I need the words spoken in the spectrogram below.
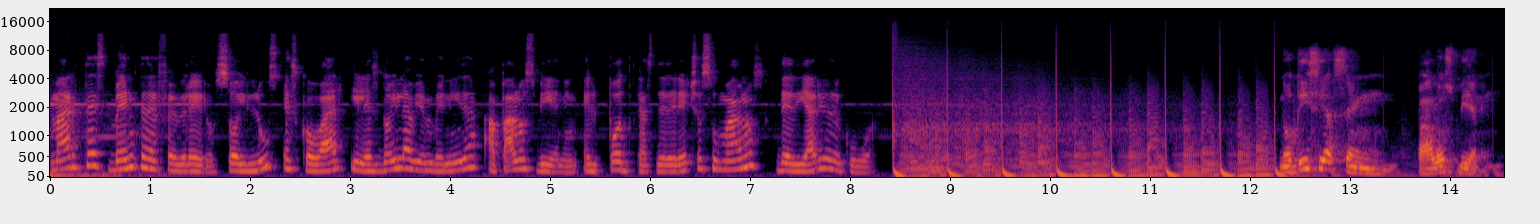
Martes 20 de febrero, soy Luz Escobar y les doy la bienvenida a Palos Vienen, el podcast de derechos humanos de Diario de Cuba. Noticias en Palos Vienen.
